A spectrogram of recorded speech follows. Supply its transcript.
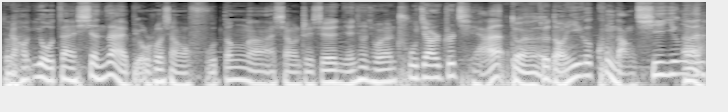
然后又在现在，比如说像福登啊，像这些年轻球员出尖儿之前，对，对就等于于一个空档期。英格兰哎。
